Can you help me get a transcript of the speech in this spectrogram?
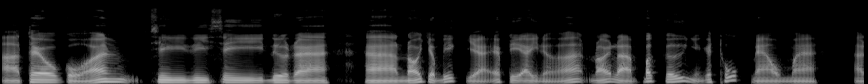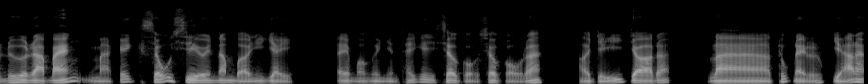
À, theo của CDC đưa ra à, nói cho biết và FDA nữa nói là bất cứ những cái thuốc nào mà à, đưa ra bán mà cái số serial number như vậy đây mọi người nhìn thấy cái circle circle đó họ chỉ cho đó là thuốc này là thuốc giả đó.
